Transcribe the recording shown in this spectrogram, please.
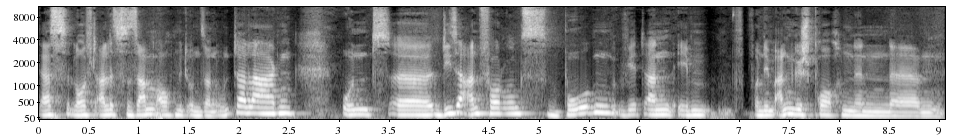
Das läuft alles zusammen auch mit unseren Unterlagen. Und äh, dieser Anforderungsbogen wird dann eben von dem angesprochenen, ähm,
